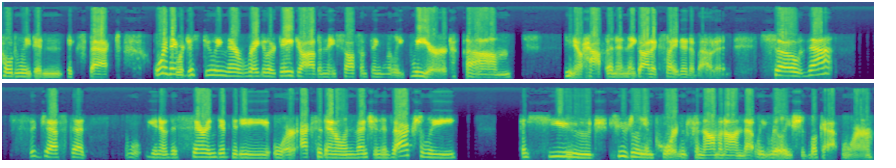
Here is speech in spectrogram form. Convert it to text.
totally didn't expect, or they were just doing their regular day job and they saw something really weird, um, you know, happen and they got excited about it. So that suggests that you know this serendipity or accidental invention is actually a huge, hugely important phenomenon that we really should look at more.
